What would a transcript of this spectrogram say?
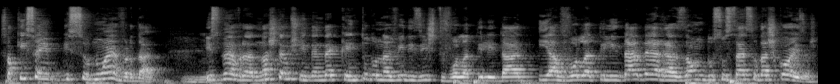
só que isso, é- isso não é verdade. Isso não é verdade. Nós temos que entender que em tudo na vida existe volatilidade e a volatilidade é a razão do sucesso das coisas.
